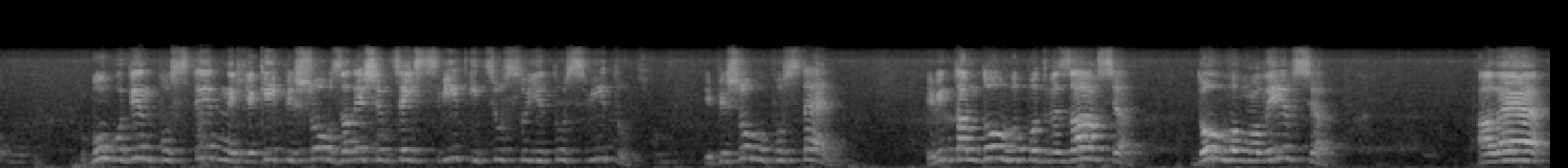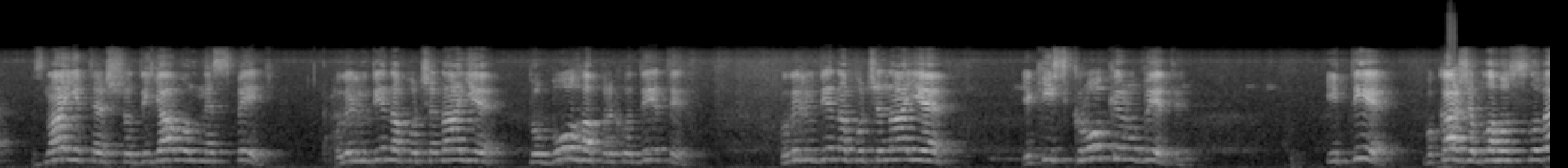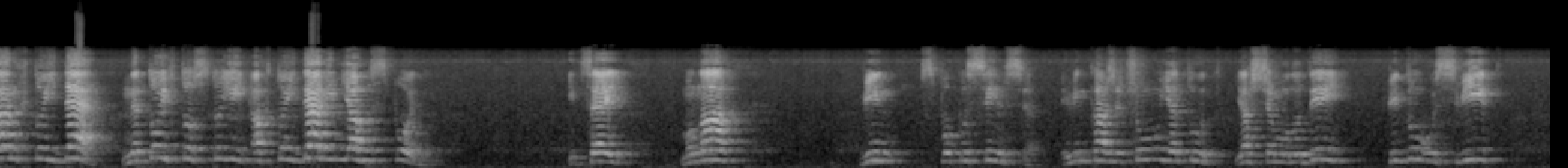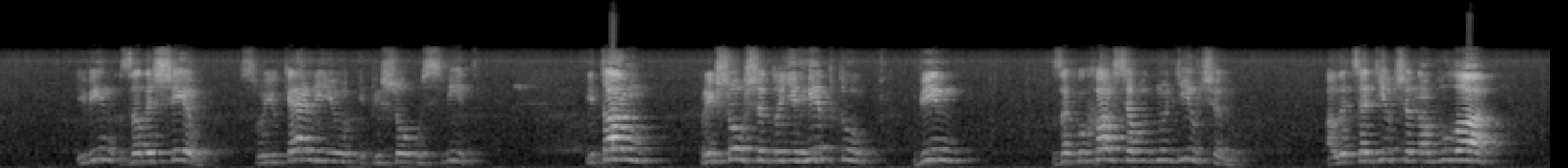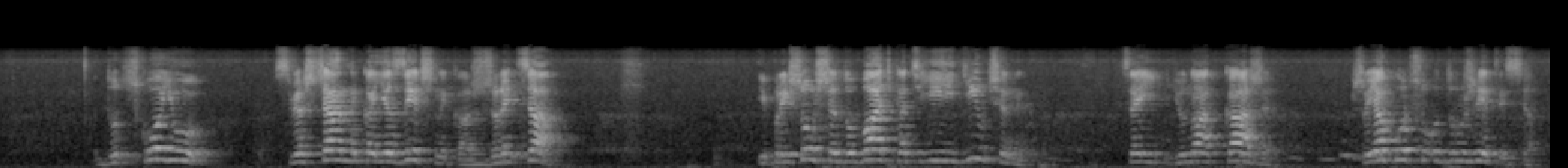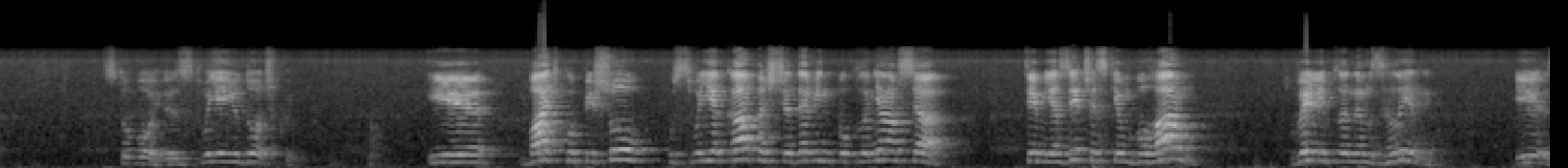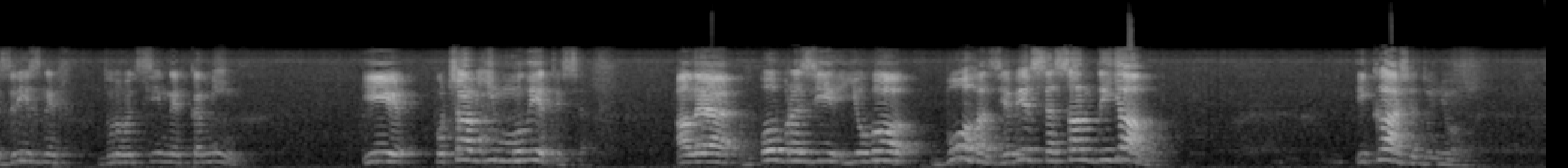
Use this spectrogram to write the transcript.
був один пустинник, який пішов, залишив цей світ і цю суєту світу, і пішов у пустелю. І він там довго подвизався, довго молився. Але знаєте, що диявол не спить. Коли людина починає до Бога приходити, коли людина починає якісь кроки робити, іти, бо каже, благословен, хто йде, не той, хто стоїть, а хто йде в ім'я Господнє. І цей монах, він спокусився. І він каже, чому я тут? Я ще молодий, піду у світ. І він залишив свою келію і пішов у світ. І там, прийшовши до Єгипту, він закохався в одну дівчину. Але ця дівчина була дочкою священника-язичника, жреця. І прийшовши до батька цієї дівчини, цей юнак каже, що я хочу одружитися з тобою, з твоєю дочкою. І батько пішов у своє капище, де він поклонявся тим язичським богам, виліпленим з глини і з різних дорогоцінних камінь. І почав їм молитися. Але в образі його Бога з'явився сам диявол і каже до нього:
